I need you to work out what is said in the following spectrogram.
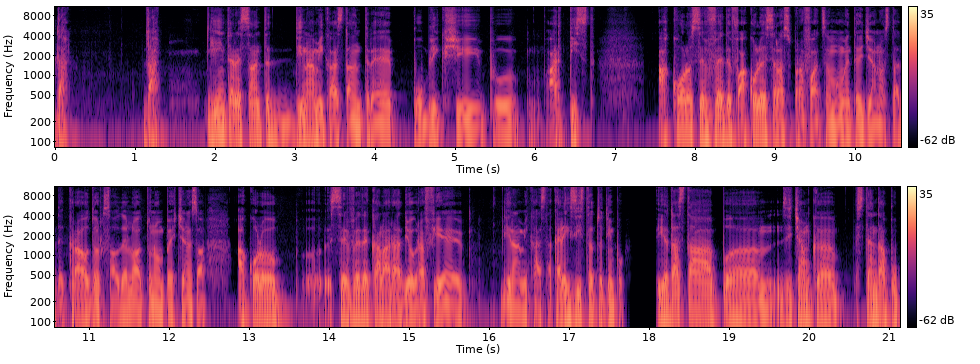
Da, da. E interesantă dinamica asta între public și uh, artist. Acolo se vede, acolo este la suprafață, în momente de genul ăsta, de crowdwork sau de luat un om pe scenă sau acolo uh, se vede ca la radiografie dinamica asta, care există tot timpul. Eu de asta uh, ziceam că stand-up-ul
